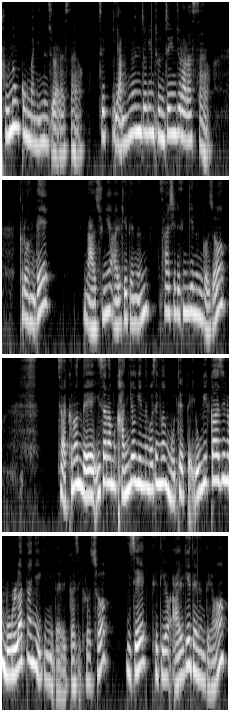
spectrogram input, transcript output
분홍 꽃만 있는 줄 알았어요. 즉, 양면적인 존재인 줄 알았어요. 그런데 나중에 알게 되는 사실이 생기는 거죠. 자, 그런데 이 사람은 간격이 있는 거 생각 못 했대. 여기까지는 몰랐다는 얘기입니다. 여기까지. 그렇죠? 이제 드디어 알게 되는데요.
